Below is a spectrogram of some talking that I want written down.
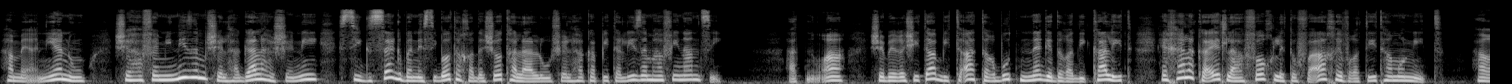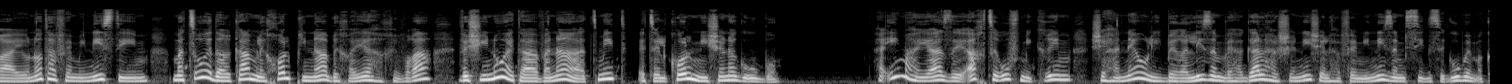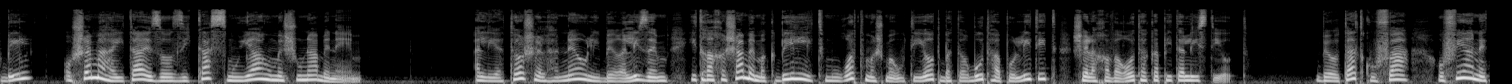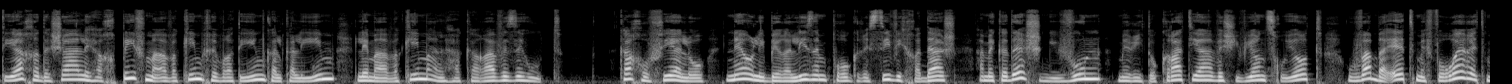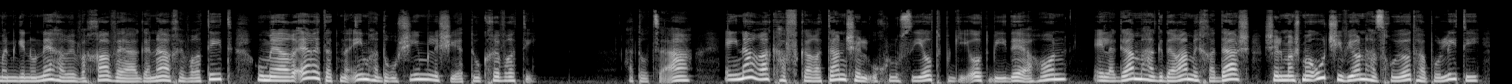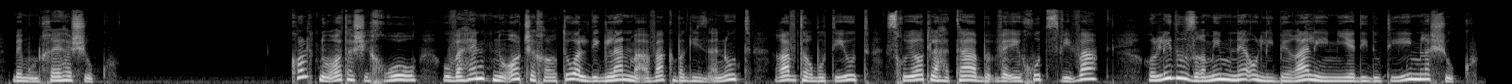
המעניין הוא שהפמיניזם של הגל השני שגשג בנסיבות החדשות הללו של הקפיטליזם הפיננסי. התנועה, שבראשיתה ביטאה תרבות נגד רדיקלית, החלה כעת להפוך לתופעה חברתית המונית. הרעיונות הפמיניסטיים מצאו את דרכם לכל פינה בחיי החברה ושינו את ההבנה העצמית אצל כל מי שנגעו בו. האם היה זה אך צירוף מקרים שהניאו-ליברליזם והגל השני של הפמיניזם שגשגו במקביל, או שמא הייתה איזו זיקה סמויה ומשונה ביניהם? עלייתו של הניאו-ליברליזם התרחשה במקביל לתמורות משמעותיות בתרבות הפוליטית של החברות הקפיטליסטיות. באותה תקופה הופיעה נטייה חדשה להכפיף מאבקים חברתיים-כלכליים למאבקים על הכרה וזהות. כך הופיע לו ניאו-ליברליזם פרוגרסיבי חדש, המקדש גיוון, מריטוקרטיה ושוויון זכויות, ובה בעת מפורר את מנגנוני הרווחה וההגנה החברתית, ומערער את התנאים הדרושים לשעתוק חברתי. התוצאה אינה רק הפקרתן של אוכלוסיות פגיעות בידי ההון, אלא גם הגדרה מחדש של משמעות שוויון הזכויות הפוליטי במונחי השוק. כל תנועות השחרור, ובהן תנועות שחרטו על דגלן מאבק בגזענות, רב-תרבותיות, זכויות להט"ב ואיכות סביבה, הולידו זרמים ניאו-ליברליים ידידותיים לשוק.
